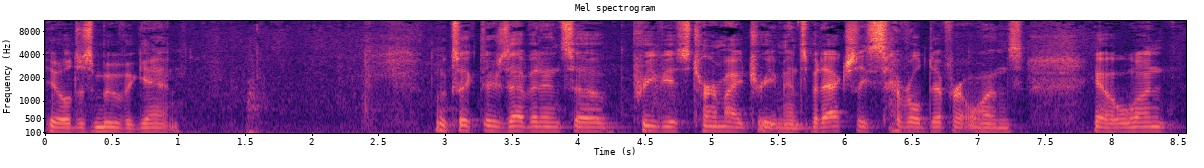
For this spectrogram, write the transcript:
it will just move again. Looks like there's evidence of previous termite treatments, but actually several different ones. You know, one,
